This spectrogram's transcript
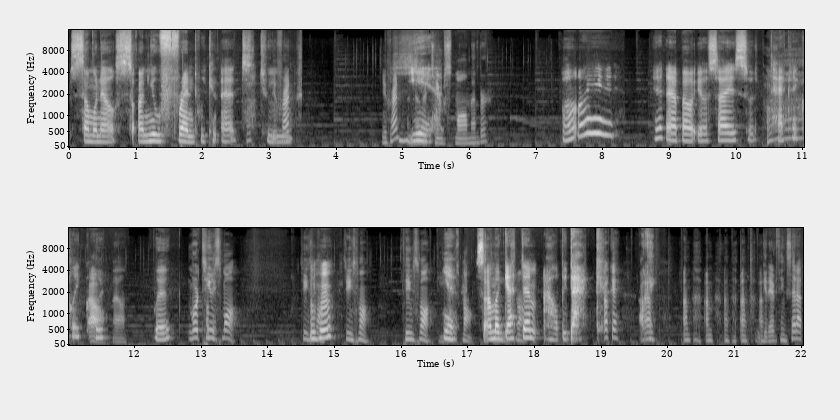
someone else, a new friend we can add to. New friend. New friend. Another Yeah. Team Small member. Well, I yeah, they're about your size, so technically could Oh well. work. More team Okay. small. Team small. Mhm. Team small. Team small. Team Yeah, Small. So I'ma get Small. them. I'll be back. Okay. Okay. Um. Um. Um. Um. Um, get everything set up.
